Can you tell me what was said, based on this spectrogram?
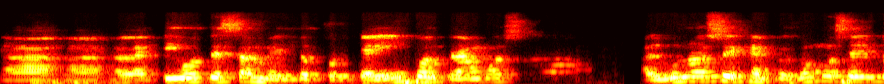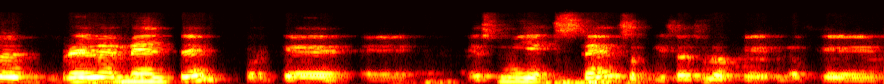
al Antiguo Testamento porque ahí encontramos algunos ejemplos. Vamos a ir brevemente porque eh, es muy extenso, quizás lo que, lo que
